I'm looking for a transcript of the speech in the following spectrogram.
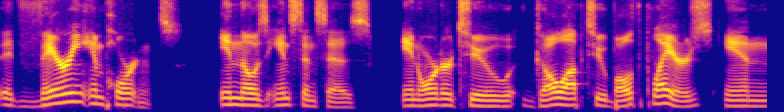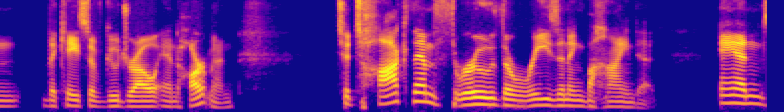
it very important in those instances in order to go up to both players in the case of Gaudreau and Hartman to talk them through the reasoning behind it. And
